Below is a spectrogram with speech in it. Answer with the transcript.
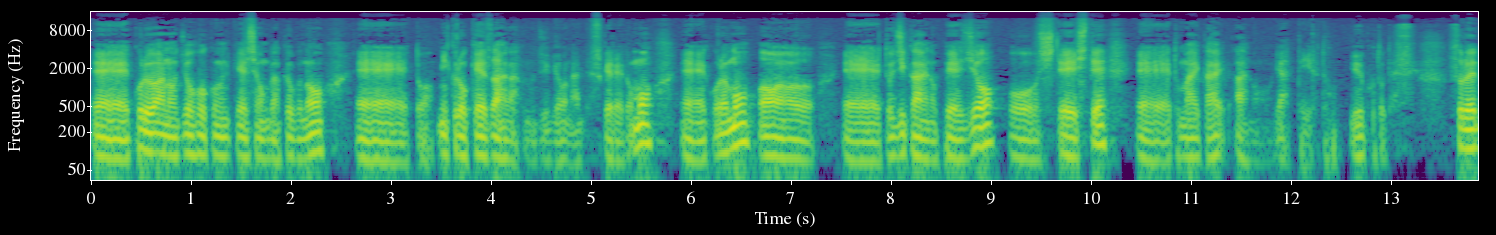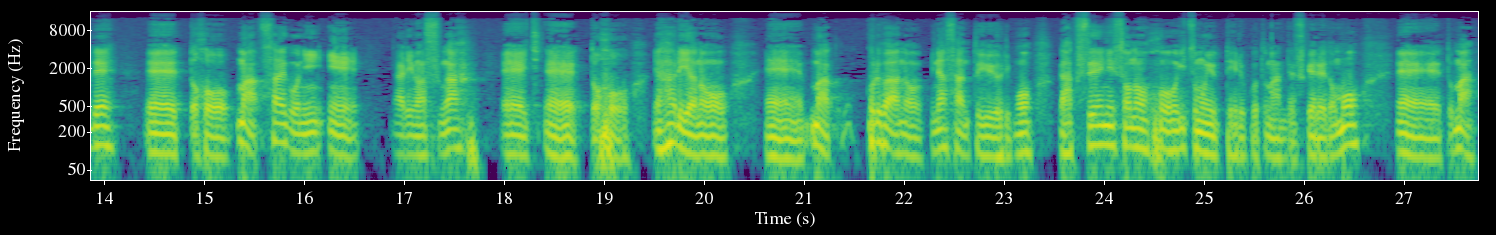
えー、これはあの情報コミュニケーション学部の、えーと、ミクロ経済学の授業なんですけれども、えー、これも、えーと、次回のページを指定して、えーと、毎回あのやっているということです。それで、えーとまあ、最後に、えー、なりますが、えーえー、とやはりあの、えーまあこれはあの皆さんというよりも学生にそのいつも言っていることなんですけれども、えーとまあ、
